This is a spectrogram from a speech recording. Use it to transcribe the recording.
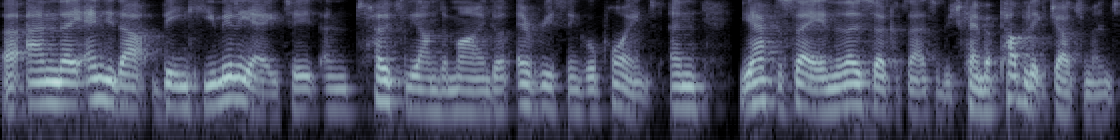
Uh, and they ended up being humiliated and totally undermined on every single point. And you have to say, in those circumstances, which came a public judgment,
